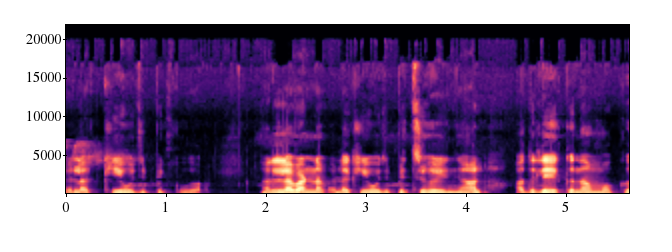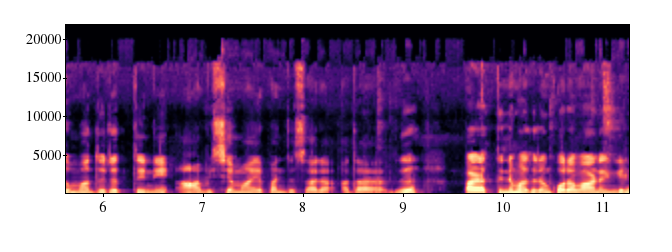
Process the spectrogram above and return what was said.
ഇളക്കി യോജിപ്പിക്കുക. നല്ലവണ്ണം ഇളക്കി യോജിപ്പിച്ച് കഴിഞ്ഞാൽ അതിലേക്ക് നമുക്ക് മധുരത്തിന് ആവശ്യമായ പഞ്ചസാര അതായത് പഴത്തിന് മധുരം കുറവാണെങ്കിൽ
